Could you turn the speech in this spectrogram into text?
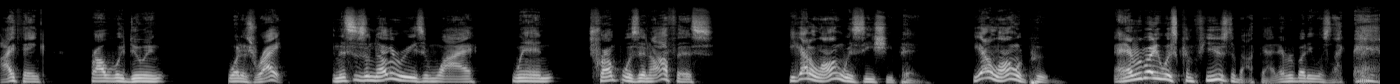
I think, probably doing what is right. And this is another reason why when Trump was in office, he got along with Xi Jinping. He got along with Putin. And everybody was confused about that. Everybody was like, man,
